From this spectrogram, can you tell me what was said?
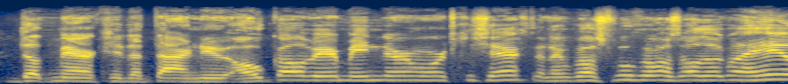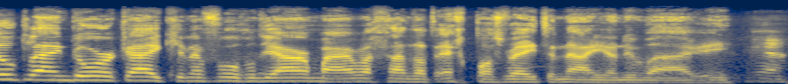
Dat, merk je dat daar nu ook alweer minder wordt gezegd. En ik was, vroeger was het altijd ook een heel klein doorkijkje naar volgend jaar, maar we gaan dat echt pas weten na januari. Ja.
